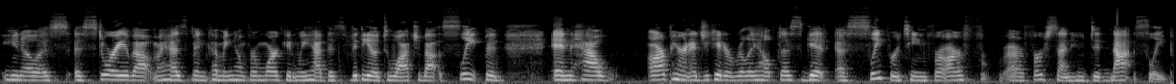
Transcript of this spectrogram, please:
you know a, a story about my husband coming home from work, and we had this video to watch about sleep and and how our parent educator really helped us get a sleep routine for our our first son who did not sleep.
